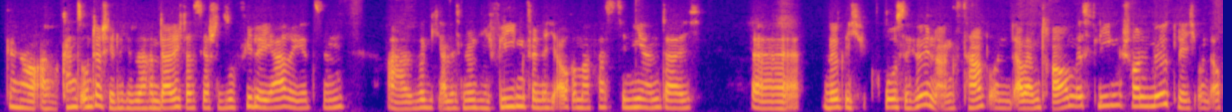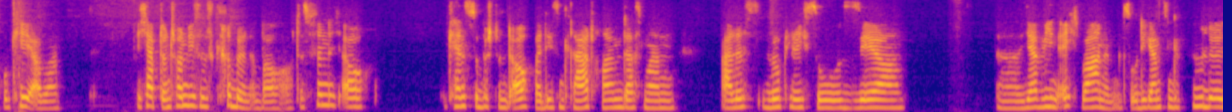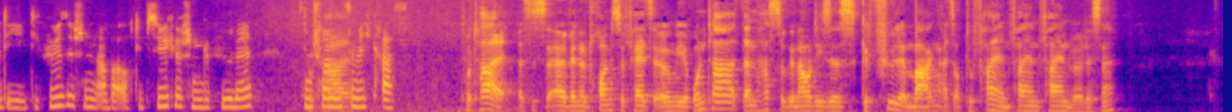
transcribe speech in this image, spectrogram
Genau, also ganz unterschiedliche Sachen. Dadurch, dass es ja schon so viele Jahre jetzt sind, äh, wirklich alles mögliche. Fliegen finde ich auch immer faszinierend, da ich äh, wirklich große Höhenangst habe. Und aber im Traum ist Fliegen schon möglich und auch okay. Aber ich habe dann schon dieses Kribbeln im Bauch auch. Das finde ich auch, kennst du bestimmt auch bei diesen Klarträumen, dass man alles wirklich so sehr äh, ja wie in echt wahrnimmt. So die ganzen Gefühle, die die physischen, aber auch die psychischen Gefühle sind Total. schon ziemlich krass. Total. Es ist, äh, wenn du träumst, du fällst irgendwie runter, dann hast du genau dieses Gefühl im Magen, als ob du fallen, fallen, fallen würdest, ne?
